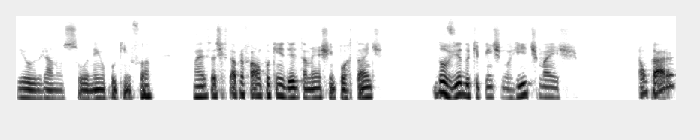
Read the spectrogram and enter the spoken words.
eu já não sou nem um pouquinho fã, mas acho que dá para falar um pouquinho dele também, acho importante. Duvido que pinte no hit, mas é um cara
